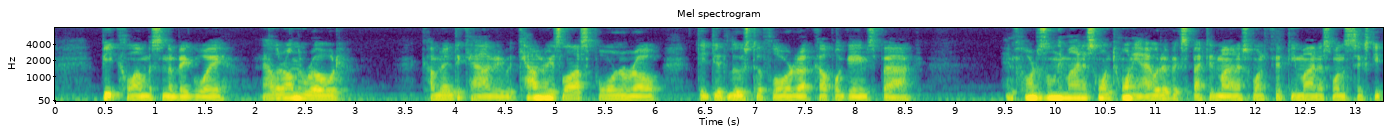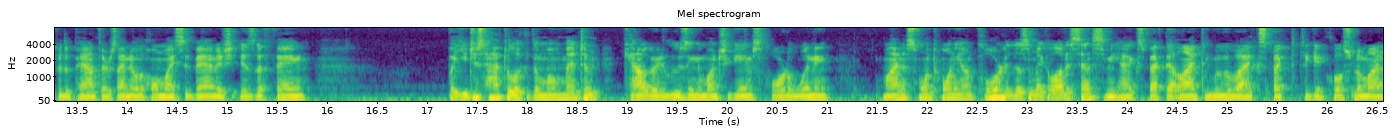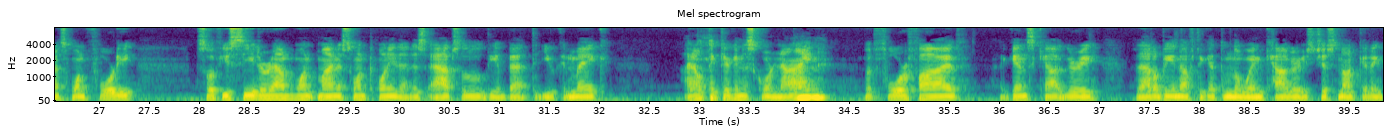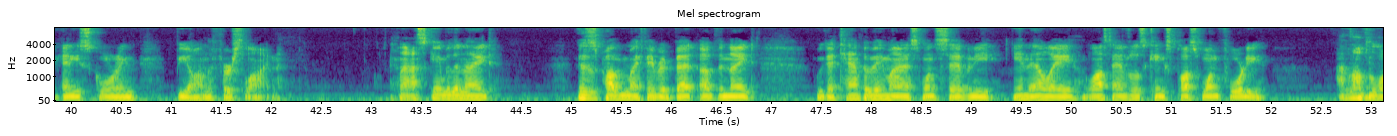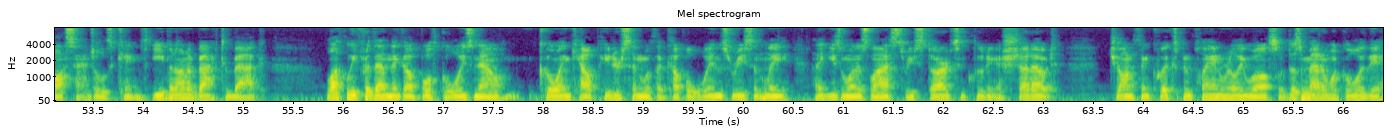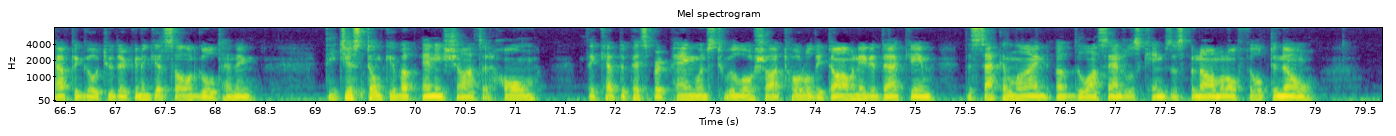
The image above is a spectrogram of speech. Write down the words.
beat Columbus in a big way. Now they're on the road, coming into Calgary, but Calgary's lost four in a row. They did lose to Florida a couple games back. And Florida's only minus 120. I would have expected minus 150, minus 160 for the Panthers. I know the home ice advantage is a thing, but you just have to look at the momentum. Calgary losing a bunch of games, Florida winning. Minus 120 on Florida doesn't make a lot of sense to me. I expect that line to move. I expect it to get closer to minus 140. So if you see it around one minus 120, that is absolutely a bet that you can make. I don't think they're going to score nine, but four or five against Calgary, that'll be enough to get them the win. Calgary's just not getting any scoring beyond the first line. Last game of the night. This is probably my favorite bet of the night. We got Tampa Bay minus 170 in LA, Los Angeles Kings plus 140. I love the Los Angeles Kings, even on a back to back. Luckily for them, they got both goalies now going. Cal Petersen with a couple wins recently. I think he's won his last three starts, including a shutout. Jonathan Quick's been playing really well, so it doesn't matter what goalie they have to go to, they're going to get solid goaltending. They just don't give up any shots at home. They kept the Pittsburgh Penguins to a low shot total. They dominated that game. The second line of the Los Angeles Kings is phenomenal. Phillip Danault,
